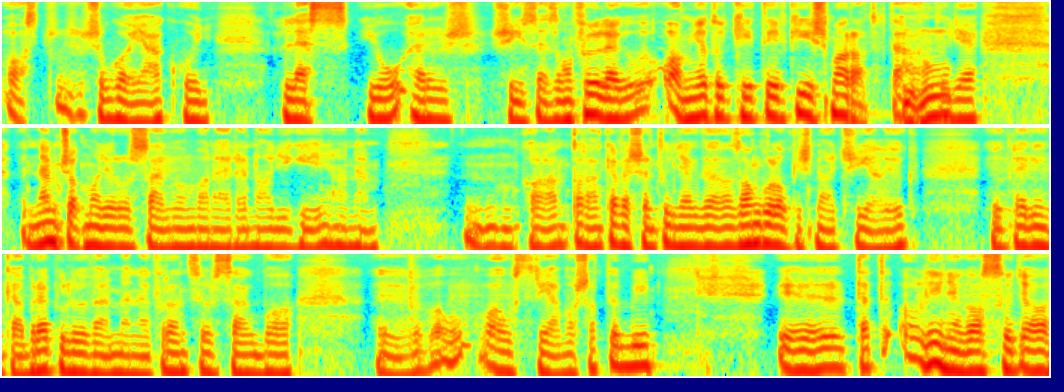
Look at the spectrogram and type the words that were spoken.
azt sugalják, hogy lesz jó, erős síszezon, főleg amiatt, hogy két év ki is maradt. Tehát uh-huh. ugye nem csak Magyarországon van erre nagy igény, hanem talán, talán kevesen tudják, de az angolok is nagy síelők. Ők leginkább repülővel mennek Franciaországba, Ausztriába, stb. Tehát a lényeg az, hogy a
